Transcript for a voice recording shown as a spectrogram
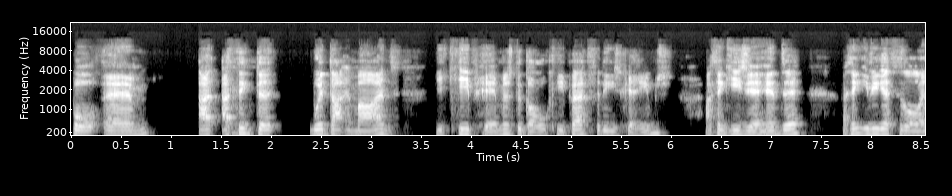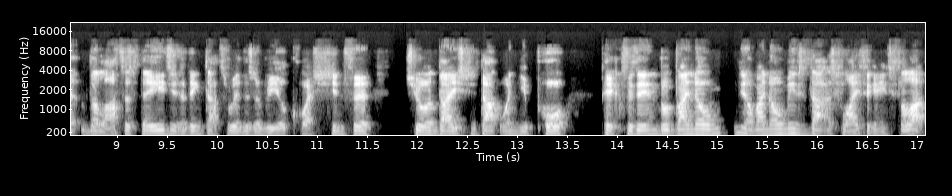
but um, I, I think that with that in mind, you keep him as the goalkeeper for these games. I think he's earned it. I think if you get to the, the latter stages, I think that's where there's a real question for Sean Dyche. Is that when you put Pickford in? But by no, you know, by no means is that a slight against the lad.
